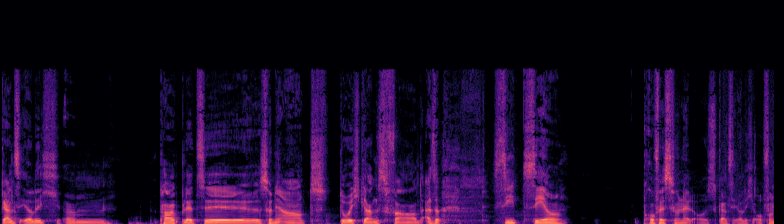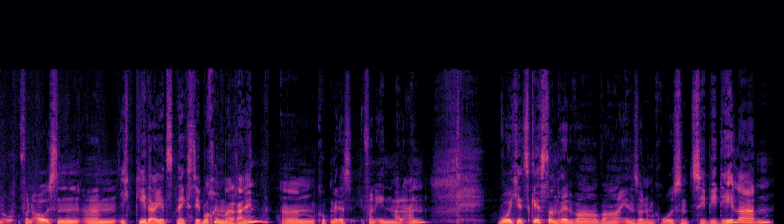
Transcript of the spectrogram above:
ganz ehrlich, ähm, Parkplätze, so eine Art Durchgangsfahrt, also sieht sehr professionell aus, ganz ehrlich. Auch von, von außen, ähm, ich gehe da jetzt nächste Woche mal rein, ähm, guck mir das von innen mal an. Wo ich jetzt gestern drin war, war in so einem großen CBD-Laden,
